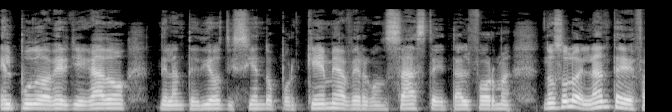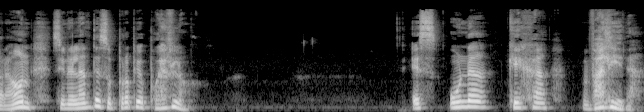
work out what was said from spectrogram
Él pudo haber llegado delante de Dios diciendo ¿por qué me avergonzaste de tal forma? No solo delante de Faraón, sino delante de su propio pueblo. Es una queja válida.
